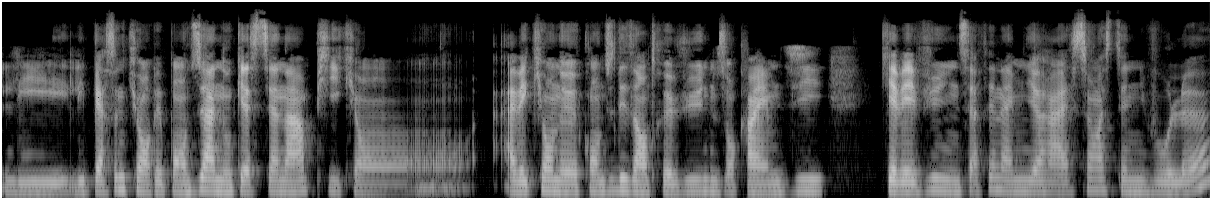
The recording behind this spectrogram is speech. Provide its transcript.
les, personnes qui ont répondu à nos questionnaires puis qui ont, avec qui on a conduit des entrevues nous ont quand même dit qu'ils avaient vu une certaine amélioration à ce niveau-là.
